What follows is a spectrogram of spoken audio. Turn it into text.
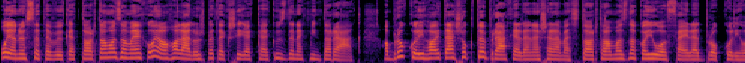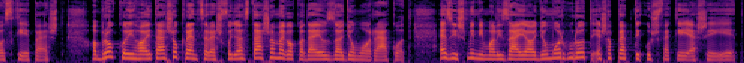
Olyan összetevőket tartalmaz, amelyek olyan halálos betegségekkel küzdenek, mint a rák. A brokkoli hajtások több rákellenes elemet tartalmaznak a jól fejlett brokkolihoz képest. A brokkoli hajtások rendszeres fogyasztása megakadályozza a gyomorrákot. Ez is minimalizálja a gyomorhurot és a peptikus fekély esélyét.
